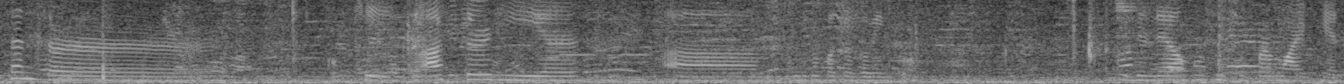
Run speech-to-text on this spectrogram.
Center. Okay, so after here, um, ano ba gagawin ko? Bibili ako sa supermarket.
